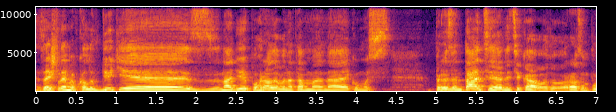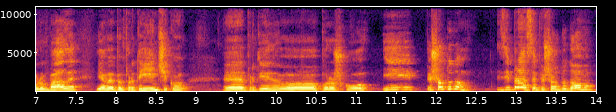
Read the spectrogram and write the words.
Зайшли ми в Call of Duty з Надією пограли, вона там на якомусь презентація, не цікаво, разом порубали. Я випив протеїнчику, е, протеїнового порошку і пішов додому. Зібрався, пішов додому.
